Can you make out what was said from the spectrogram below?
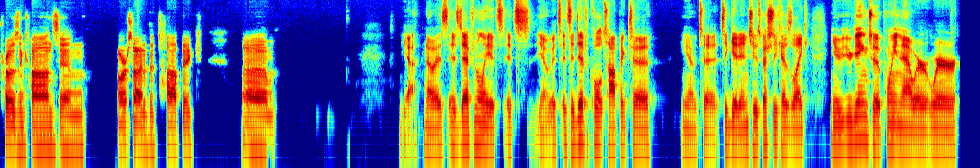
pros and cons and our side of the topic, um, yeah, no, it's it's definitely it's it's you know it's it's a difficult topic to you know to to get into especially because like you you're getting to a point now where where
